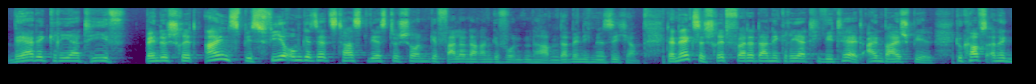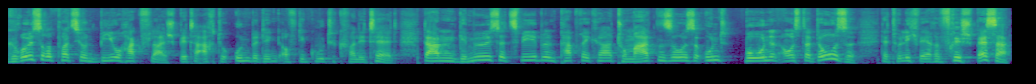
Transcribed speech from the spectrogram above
Werde kreativ. Wenn du Schritt 1 bis 4 umgesetzt hast, wirst du schon Gefallen daran gefunden haben, da bin ich mir sicher. Der nächste Schritt fördert deine Kreativität. Ein Beispiel. Du kaufst eine größere Portion Bio-Hackfleisch. Bitte achte unbedingt auf die gute Qualität. Dann Gemüse, Zwiebeln, Paprika, Tomatensauce und Bohnen aus der Dose. Natürlich wäre frisch besser,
